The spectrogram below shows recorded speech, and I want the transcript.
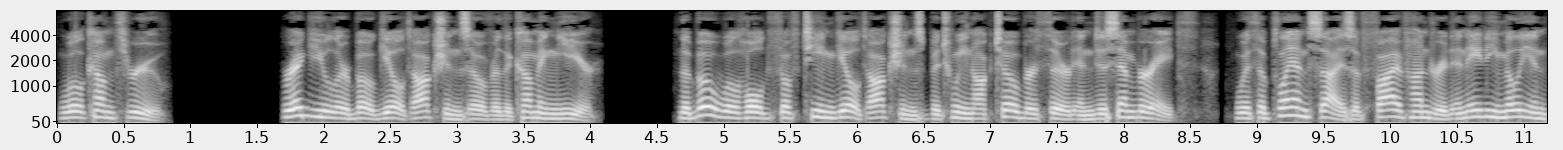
will come through regular BOE gilt auctions over the coming year. The BOE will hold 15 gilt auctions between October 3 and December 8, with a planned size of £580 million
